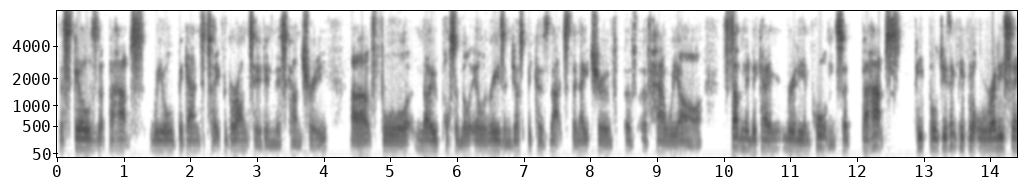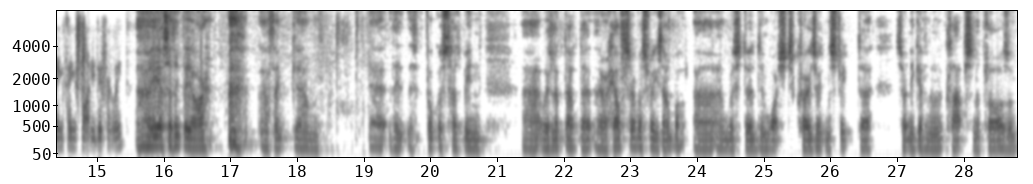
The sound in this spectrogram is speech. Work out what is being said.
the skills that perhaps we all began to take for granted in this country uh, for no possible ill reason, just because that's the nature of, of, of how we are, suddenly became really important. So perhaps people? Do you think people are already seeing things slightly differently? Uh, yes, I think they are. I think um, uh, the, the, focus has been. Uh, we've looked at the, their health service, for example, uh, and we stood and watched crowds out in the street, uh, certainly giving them claps and applause, and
